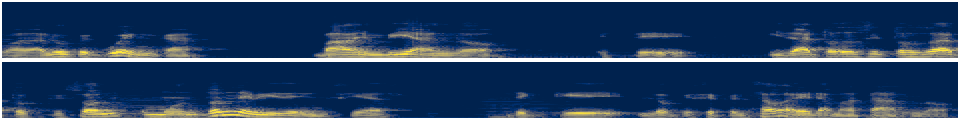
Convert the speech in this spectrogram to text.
Guadalupe Cuenca va enviando este, y da todos estos datos que son un montón de evidencias de que lo que se pensaba era matarlo.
